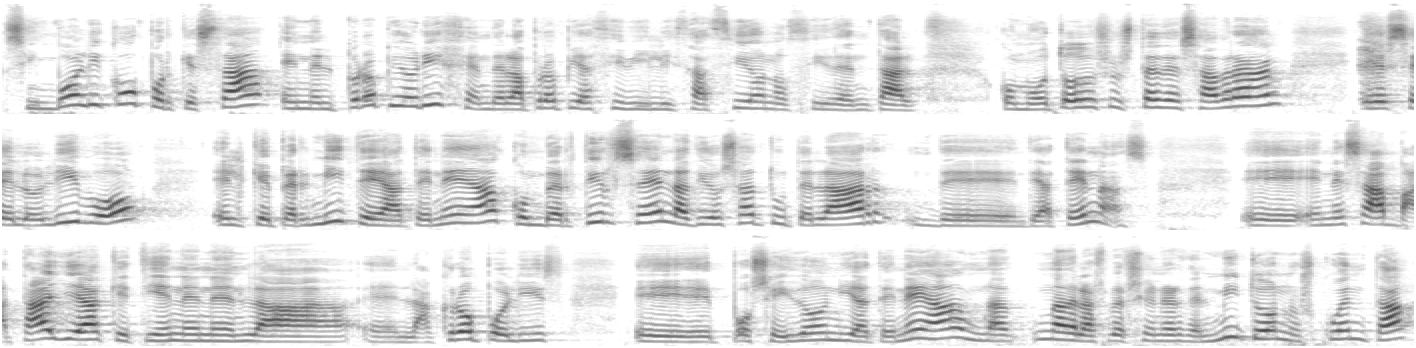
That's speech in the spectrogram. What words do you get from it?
Simbólico porque está en el propio origen de la propia civilización occidental. Como todos ustedes sabrán, es el olivo el que permite a Atenea convertirse en la diosa tutelar de, Atenas. Eh, en esa batalla que tienen en la, Acrópolis eh, Poseidón y Atenea, una, de las versiones del mito nos cuenta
